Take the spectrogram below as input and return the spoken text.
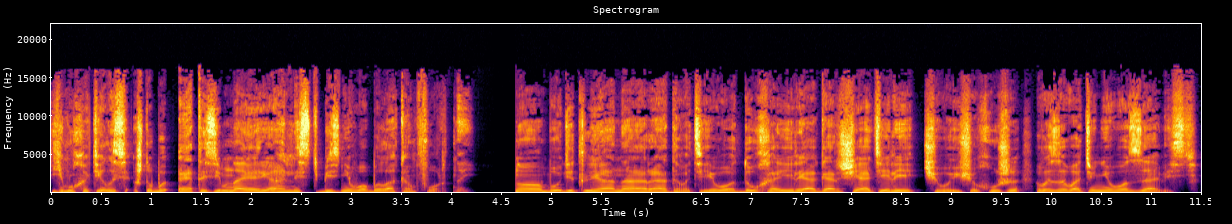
Ему хотелось, чтобы эта земная реальность без него была комфортной. Но будет ли она радовать его духа или огорчать, или, чего еще хуже, вызывать у него зависть?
